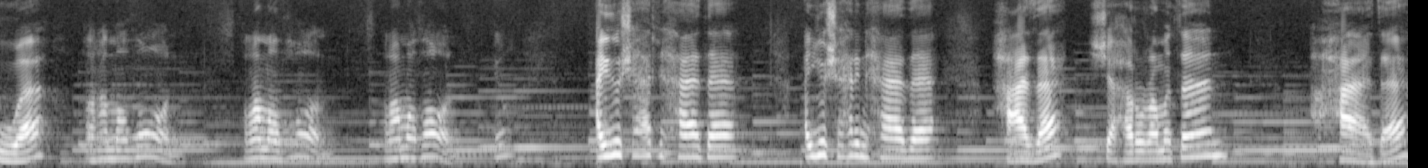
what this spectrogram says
هو رمضان. رمضان. رمضان أي شهر هذا? أي شهر هذا؟ هذا شهر رمضان. هذا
